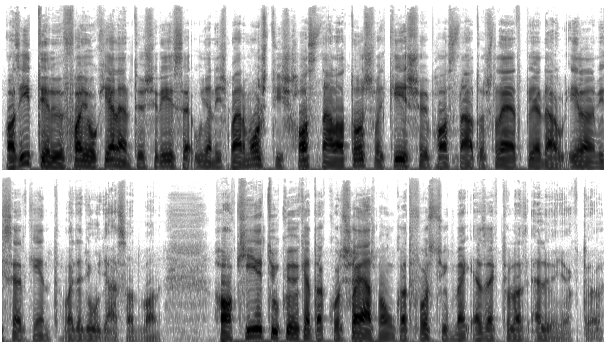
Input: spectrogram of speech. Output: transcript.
Az itt élő fajok jelentős része ugyanis már most is használatos, vagy később használatos lehet például élelmiszerként, vagy a gyógyászatban. Ha kiírtjuk őket, akkor saját magunkat fosztjuk meg ezektől az előnyöktől.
